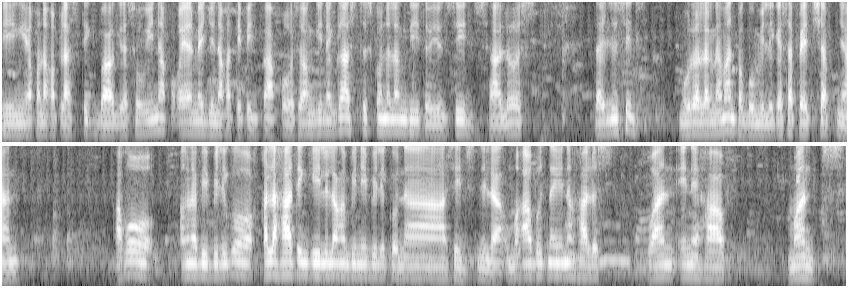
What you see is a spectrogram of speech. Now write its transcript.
hihingi ako naka-plastic bag, tapos uwi na ako, kaya medyo nakatipid pa ako. So, ang ginagastos ko na lang dito, yung seeds, halos. Dahil yung seeds, mura lang naman, pag bumili ka sa pet shop niyan, ako, ang nabibili ko, kalahating kilo lang ang binibili ko na seeds nila. Umaabot na yun ng halos one and a half months.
